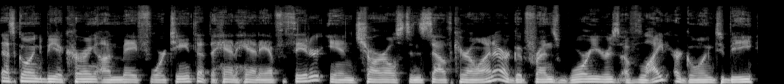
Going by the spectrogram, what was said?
That's going to be occurring on May 14th at the Hanahan Amphitheater in Charleston, South Carolina. Our good friends Warriors of Light are going to be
